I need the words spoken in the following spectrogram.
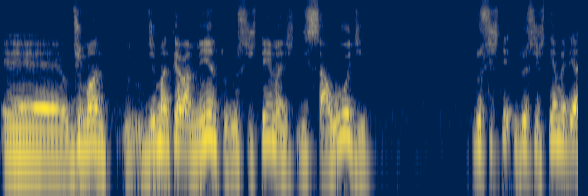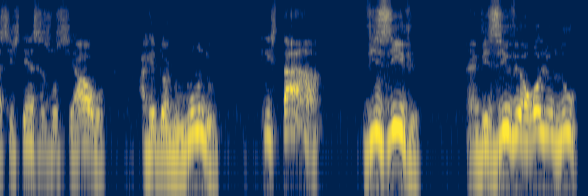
É, o desmantelamento dos sistemas de saúde, do, do sistema de assistência social ao redor do mundo, ele está visível, né? visível a olho nu,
